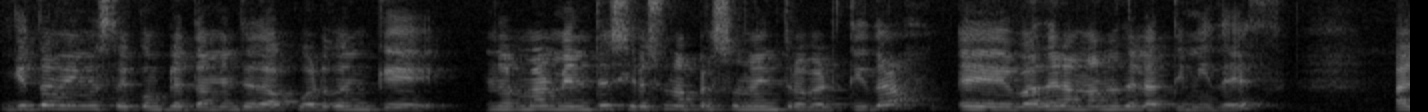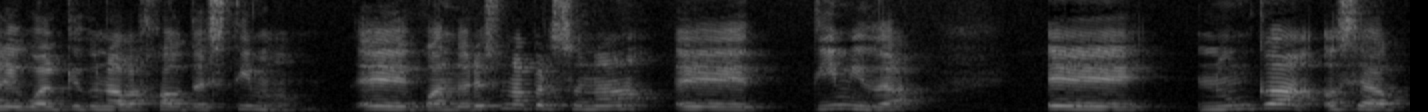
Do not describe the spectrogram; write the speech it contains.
Yo también estoy completamente de acuerdo en que normalmente si eres una persona introvertida eh, va de la mano de la timidez, al igual que de una baja autoestima. Eh, cuando eres una persona eh, tímida, eh, nunca, o sea,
